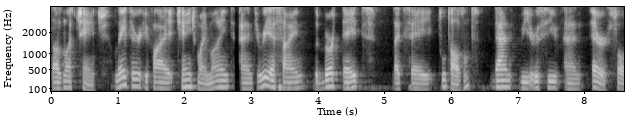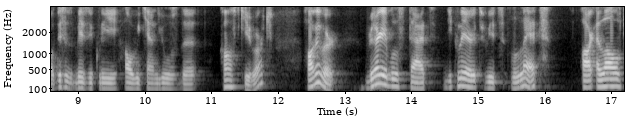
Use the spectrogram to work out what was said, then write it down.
does not change. Later, if I change my mind and reassign the birth date, let's say 2000, then we receive an error. So this is basically how we can use the const keyword. However, variables that declared with let are allowed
